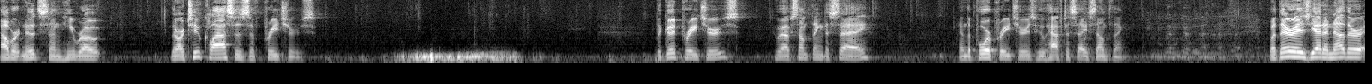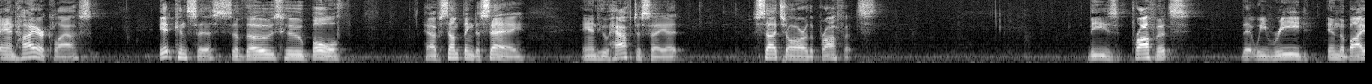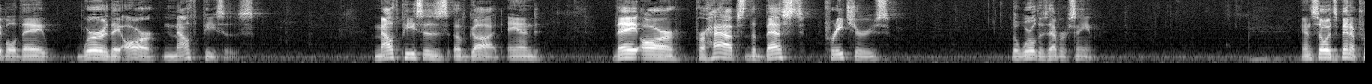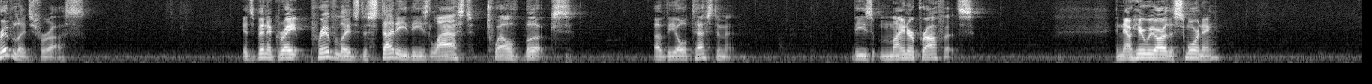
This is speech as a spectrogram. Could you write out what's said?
Albert Knudson, he wrote, There are two classes of preachers. The good preachers who have something to say, and the poor preachers who have to say something. but there is yet another and higher class. It consists of those who both have something to say and who have to say it such are the prophets. These prophets that we read in the Bible, they were, they are mouthpieces. Mouthpieces of God. And they are perhaps the best preachers the world has ever seen. And so it's been a privilege for us it's been a great privilege to study these last 12 books of the Old Testament, these minor prophets. And now here we are this morning,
